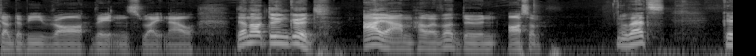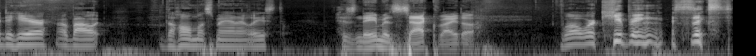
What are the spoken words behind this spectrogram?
WWE Raw ratings right now. They're not doing good. I am, however, doing awesome. Well, that's good to hear about the homeless man, at least. His name is Zack Ryder. Well, we're keeping six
